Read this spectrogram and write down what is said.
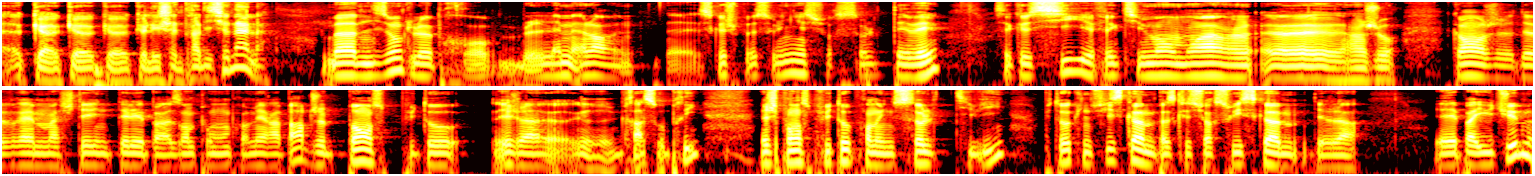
euh, que, que, que, que, les chaînes traditionnelles? Bah, Disons que le problème. Alors, euh, ce que je peux souligner sur Soul TV, c'est que si effectivement, moi, un, euh, un, jour, quand je devrais m'acheter une télé, par exemple, pour mon premier appart, je pense plutôt, déjà euh, grâce au prix, mais je pense plutôt prendre une Soul TV plutôt qu'une Swisscom, parce que sur Swisscom, déjà, il n'y avait pas YouTube,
